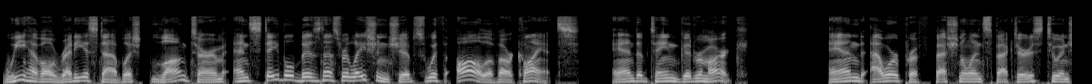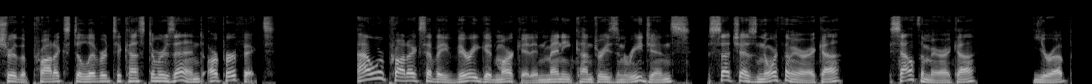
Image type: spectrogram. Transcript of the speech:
We have already established long-term and stable business relationships with all of our clients and obtain good remark. And our professional inspectors to ensure the products delivered to customers' end are perfect. Our products have a very good market in many countries and regions, such as North America, South America, Europe,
